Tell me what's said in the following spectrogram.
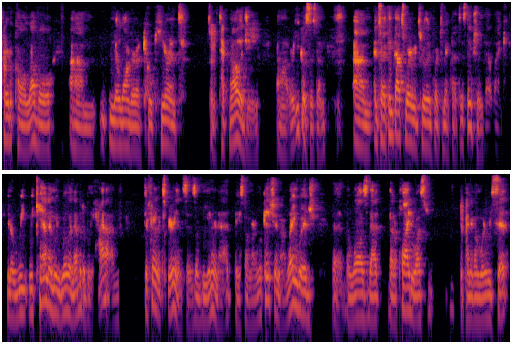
protocol level um, no longer a coherent sort of technology uh, or ecosystem. Um, and so i think that's where it's really important to make that distinction that like you know we, we can and we will inevitably have different experiences of the internet based on our location our language the, the laws that that apply to us depending on where we sit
